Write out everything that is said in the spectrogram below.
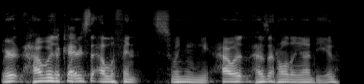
Where how is Okay. where's the elephant swinging? How how's that holding on to you?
